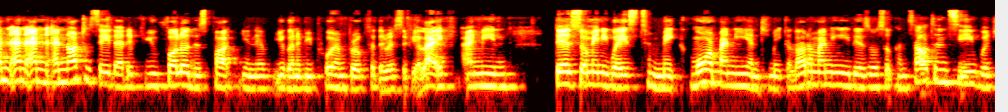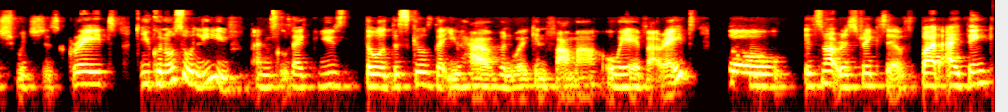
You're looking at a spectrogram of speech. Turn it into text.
and and and and not to say that if you follow this path, you know, you're going to be poor and broke for the rest of your life. I mean, there's so many ways to make more money and to make a lot of money there's also consultancy which which is great you can also leave and like use the the skills that you have and work in pharma or wherever right so it's not restrictive but i think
